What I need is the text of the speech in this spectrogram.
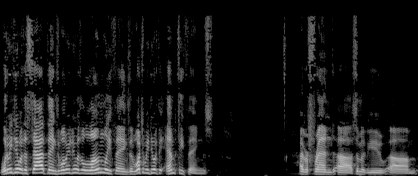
What do we do with the sad things? And what do we do with the lonely things? And what do we do with the empty things? I have a friend, uh, some of you um,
